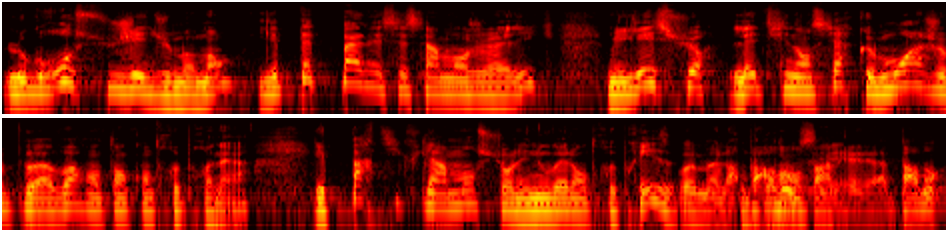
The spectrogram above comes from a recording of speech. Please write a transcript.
le gros sujet du moment, il est peut-être pas nécessairement juridique, mais il est sur l'aide financière que moi je peux avoir en tant qu'entrepreneur, et particulièrement sur les nouvelles entreprises. Ouais, mais alors, pardon, euh, pardon,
